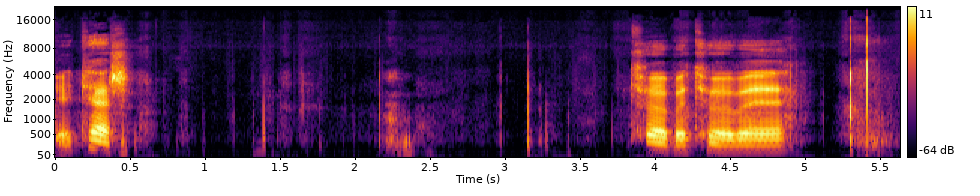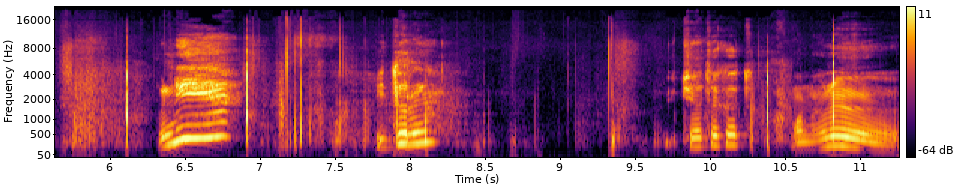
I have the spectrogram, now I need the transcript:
Yeter. Tövbe tövbe. Bu ne ya? Bir dur lan. Üçe atak at. Ananı.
